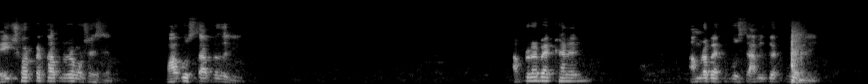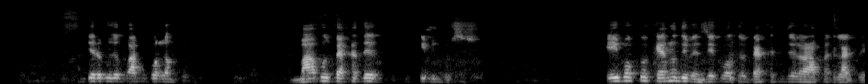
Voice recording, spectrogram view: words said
এই সরকার তো আপনারা বসাইছেন। মাহবুজ তো আপনাদেরই। আপনারা ব্যাখ্যা নেন। আমরা ব্যাখ্যা বুঝতে আমি তো ব্যাখ্যা আমি যেটা বুঝে আমি বললাম তো। মাহবুজ ব্যাখ্যা দিয়ে কি করছিস এই বক্তব্য কেন দিবেন? যে বক্তব্য ব্যাখ্যা দিতে হলে আপনাকে লাগবে।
